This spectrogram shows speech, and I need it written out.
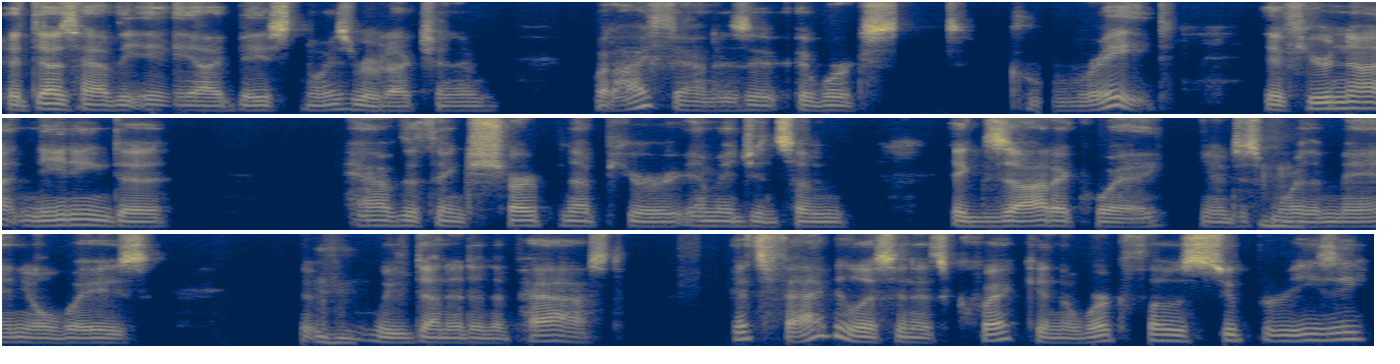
it does have the AI-based noise reduction, and what I found is it, it works great if you're not needing to have the thing sharpen up your image in some exotic way, you know, just more the manual ways that Mhm. we've done it in the past. It's fabulous and it's quick and the workflow is super easy.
